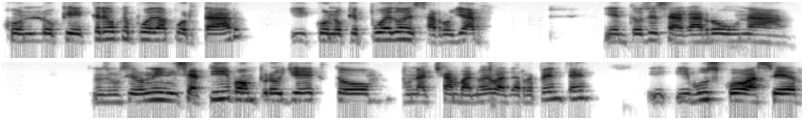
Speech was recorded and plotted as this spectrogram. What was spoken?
con lo que creo que puedo aportar y con lo que puedo desarrollar. Y entonces agarro una, nos una iniciativa, un proyecto, una chamba nueva de repente y, y busco hacer,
